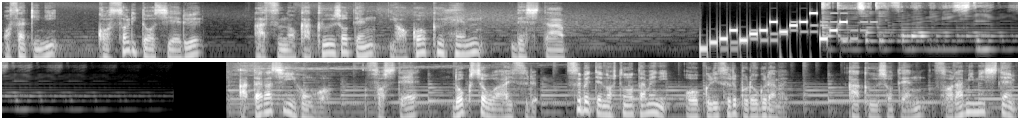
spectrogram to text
お先にこっそりと教える明日の架空書店予告編でした。新しい本をそして読書を愛するすべての人のためにお送りするプログラム架空書店空耳視点。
